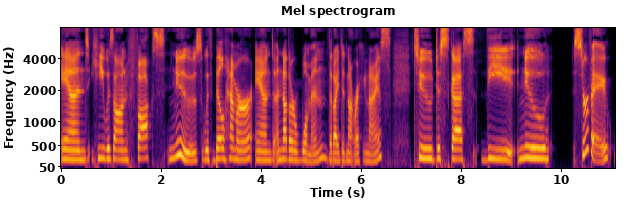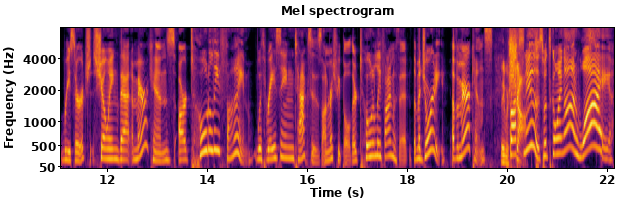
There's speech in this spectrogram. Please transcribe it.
And he was on Fox News with Bill Hemmer and another woman that I did not recognize to discuss the new survey research showing that Americans are totally fine with raising taxes on rich people. They're totally fine with it. The majority of Americans. They were Fox shocked. News, what's going on? Why?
